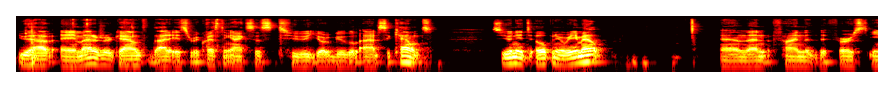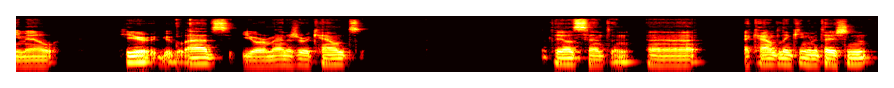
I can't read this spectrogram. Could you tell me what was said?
you have a manager account that is requesting access to your Google Ads account. So you need to open your email and then find the first email here, Google Ads, your manager account, they are sent an uh, account linking invitation.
